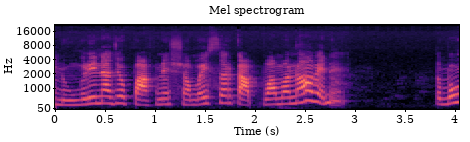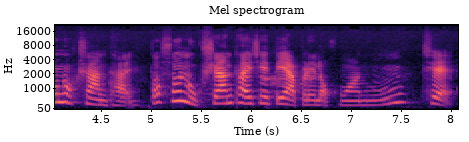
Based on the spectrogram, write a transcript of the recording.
ડુંગળીના જો પાકને સમયસર કાપવામાં ન આવે ને, તો બહુ નુકસાન થાય. તો શું નુકસાન થાય છે તે આપણે લખવાનું છે.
